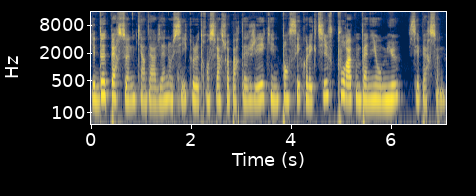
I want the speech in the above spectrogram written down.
il y a d'autres personnes qui interviennent aussi, que le transfert soit partagé, qu'il y ait une pensée collective pour accompagner au mieux ces personnes.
